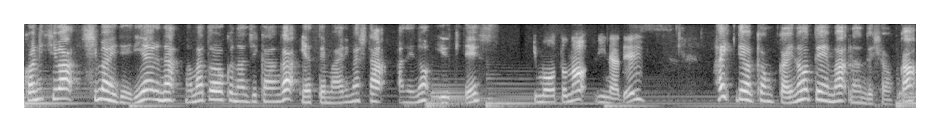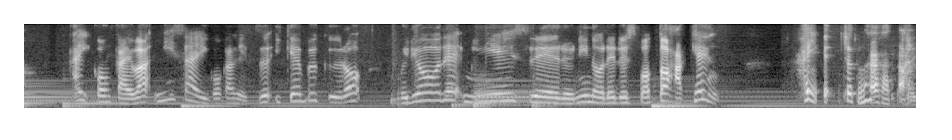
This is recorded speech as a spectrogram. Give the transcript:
こんにちは。姉妹でリアルなママトークの時間がやってまいりました。姉のゆうきです。妹のりなです。はい。では今回のテーマ何でしょうか？はい、今回は2歳5ヶ月池袋無料でミニ SL に乗れるスポット発見。はい。えちょっと長かった。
